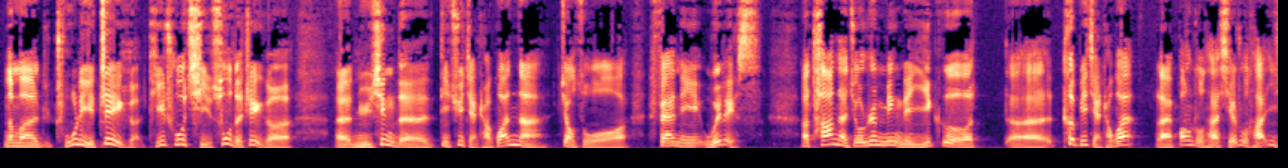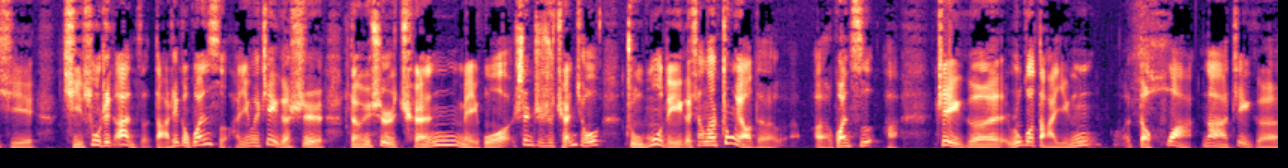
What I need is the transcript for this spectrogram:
那么处理这个提出起诉的这个。呃，女性的地区检察官呢，叫做 Fanny Willis，那她呢就任命了一个呃特别检察官来帮助她协助她一起起诉这个案子，打这个官司啊，因为这个是等于是全美国甚至是全球瞩目的一个相当重要的呃官司啊。这个如果打赢的话，那这个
